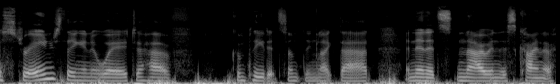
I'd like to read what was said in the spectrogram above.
a strange thing in a way to have completed something like that, and then it's now in this kind of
